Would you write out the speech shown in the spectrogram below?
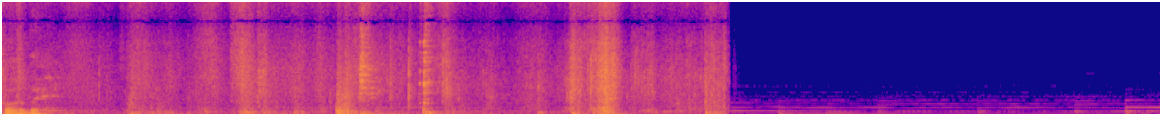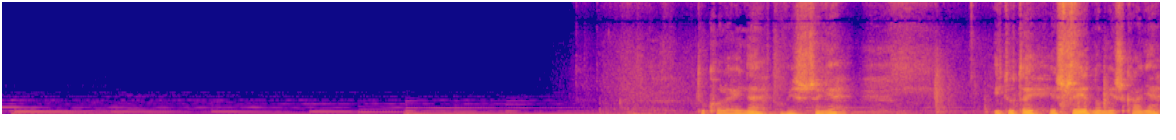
Torby. Tu kolejne pomieszczenie. I tutaj jeszcze jedno mieszkanie.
